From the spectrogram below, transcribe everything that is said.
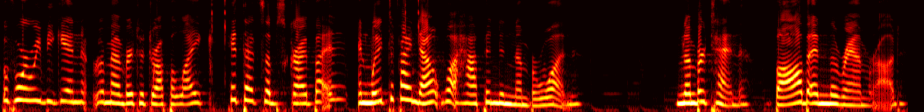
Before we begin, remember to drop a like, hit that subscribe button, and wait to find out what happened in number 1. Number 10. Bob and the Ramrod.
